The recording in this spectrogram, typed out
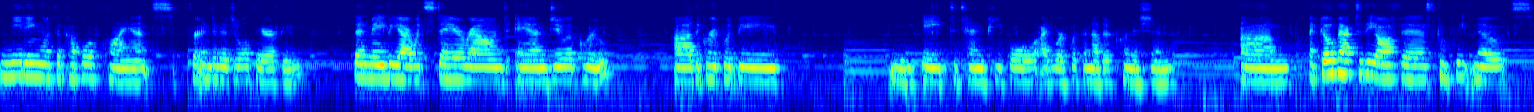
meeting with a couple of clients for individual therapy. Then maybe I would stay around and do a group. Uh, the group would be maybe eight to ten people. I'd work with another clinician. Um, I'd go back to the office, complete notes,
